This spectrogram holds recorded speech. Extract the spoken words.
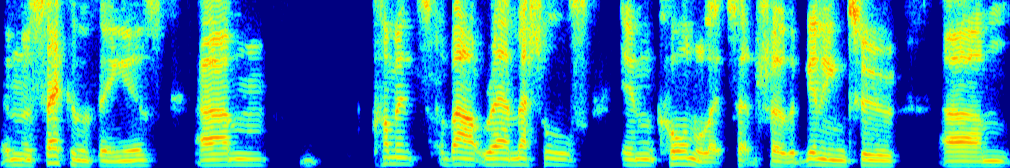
And the second thing is um, comments about rare metals in Cornwall, etc. They're beginning to um,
